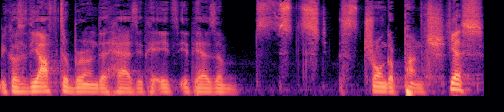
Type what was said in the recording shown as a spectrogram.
because of the afterburn that has it. It, it has a s- s- stronger punch. Yes.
